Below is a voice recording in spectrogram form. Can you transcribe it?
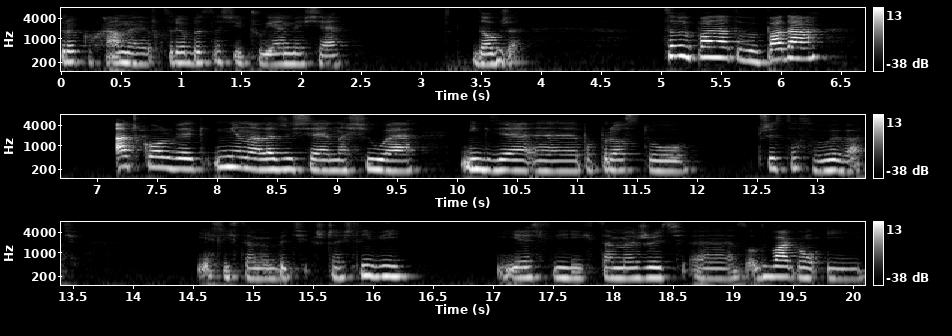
które kochamy, w której obecności czujemy się dobrze. Co wypada, to wypada, aczkolwiek nie należy się na siłę nigdzie y, po prostu przystosowywać. Jeśli chcemy być szczęśliwi, jeśli chcemy żyć y, z odwagą i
